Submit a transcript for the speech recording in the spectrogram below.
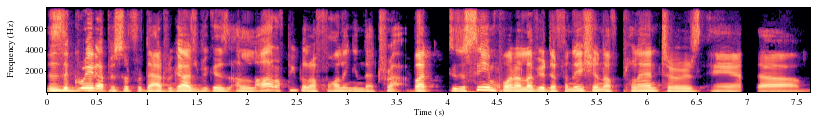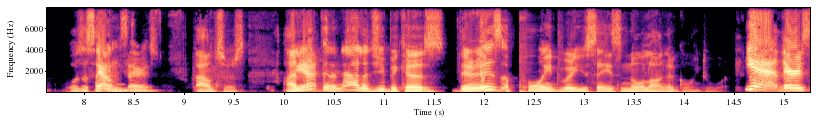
this is a great episode for that regards because a lot of people are falling in that trap. But to the same point, I love your definition of planters and um, what was the second? Bouncers. Bouncers. I yeah. like that analogy because there is a point where you say it's no longer going to work. Yeah, there's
